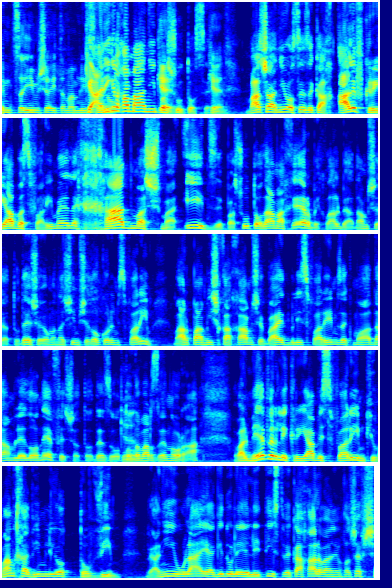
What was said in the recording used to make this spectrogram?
אמצעים שהיית ממליץ כן, לנו? אני אגיד לך מה אני כן, פשוט עושה. כן. מה שאני עושה זה כך, א', קריאה בספרים האלה, חד משמעית, זה פשוט עולם אחר, בכלל באדם שאתה יודע, יש היום אנשים שלא קוראים ספרים. אמר פעם איש חכם שבית בלי ספרים זה כמו אדם ללא נפש, אתה יודע, זה אותו כן. דבר, זה נורא. אבל מעבר לקריאה בספרים, כמובן חייבים להיות טובים. ואני אולי יגידו לי אליטיסט וכך הלאה, אבל אני חושב ש...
